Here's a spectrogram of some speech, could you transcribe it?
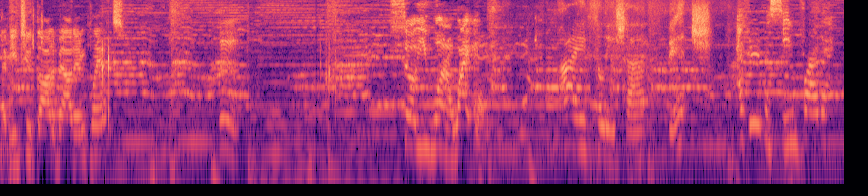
Have you two thought about implants? Mm. So you want a white one? Hi, Felicia. Bitch. Have you even seen Friday?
